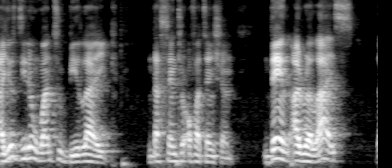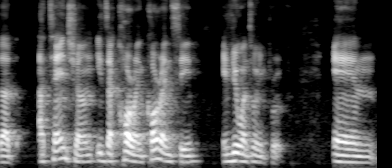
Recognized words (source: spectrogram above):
I just didn't want to be like the center of attention. Then I realized that attention is a current currency if you want to improve. And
